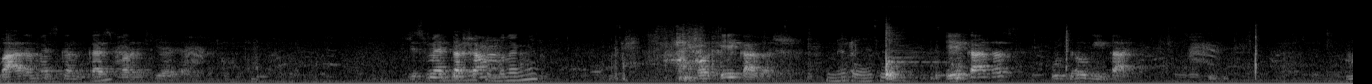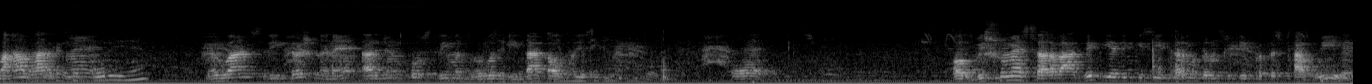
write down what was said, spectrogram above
बारहवें स्कंद का स्मरण किया जाएगा। जिसमें दशम और एकादश। एकादश उद्धव गीता है। महाभारत में भगवान श्री कृष्ण ने अर्जुन को श्रीमद भगवद गीता का उपदेश किया और विश्व में सर्वाधिक यदि किसी धर्म ग्रंथ की प्रतिष्ठा हुई है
